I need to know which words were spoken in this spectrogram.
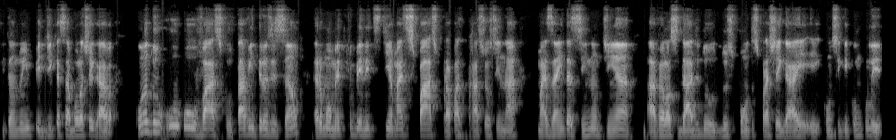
tentando impedir que essa bola chegava. Quando o, o Vasco estava em transição, era o momento que o Benítez tinha mais espaço para raciocinar, mas ainda assim não tinha a velocidade do, dos pontos para chegar e, e, conseguir concluir.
